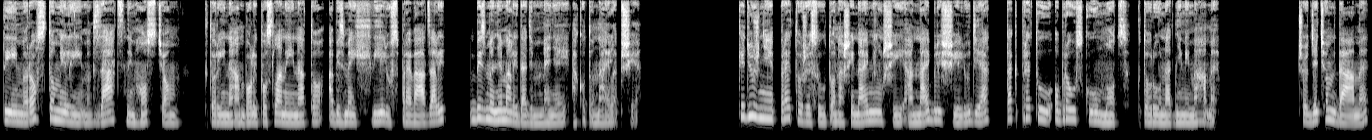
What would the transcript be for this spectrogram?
Tým rostomilým vzácným hosťom, ktorí nám boli poslaní na to, aby sme ich chvíľu sprevádzali, by sme nemali dať menej ako to najlepšie. Keď už nie preto, že sú to naši najmilší a najbližší ľudia, tak pre tú obrovskú moc, ktorú nad nimi máme. Čo deťom dáme,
